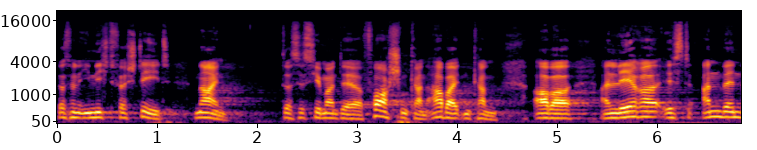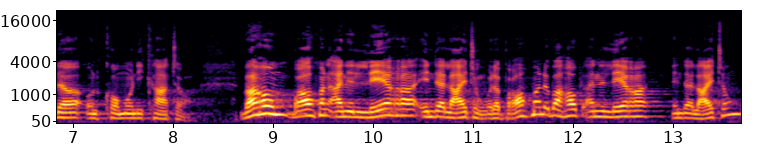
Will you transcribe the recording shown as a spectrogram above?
dass man ihn nicht versteht. Nein, das ist jemand, der forschen kann, arbeiten kann. Aber ein Lehrer ist Anwender und Kommunikator. Warum braucht man einen Lehrer in der Leitung? Oder braucht man überhaupt einen Lehrer in der Leitung?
